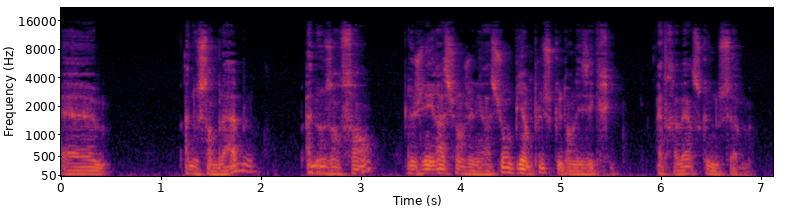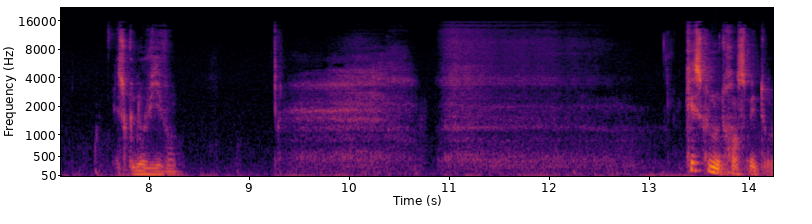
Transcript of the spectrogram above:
euh, à nos semblables, à nos enfants, de génération en génération, bien plus que dans les écrits, à travers ce que nous sommes et ce que nous vivons. Qu'est-ce que nous transmettons?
